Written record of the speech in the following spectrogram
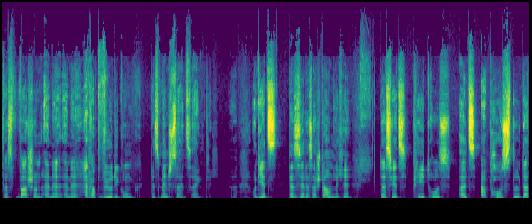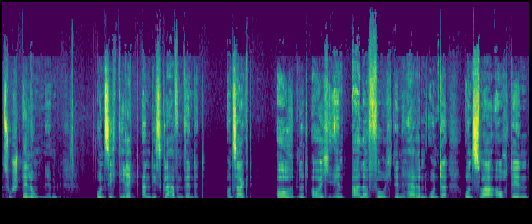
das war schon eine, eine Herabwürdigung des Menschseins eigentlich. Und jetzt, das ist ja das Erstaunliche, dass jetzt Petrus als Apostel dazu Stellung nimmt und sich direkt an die Sklaven wendet und sagt, ordnet euch in aller Furcht den Herrn unter. Und zwar auch den,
